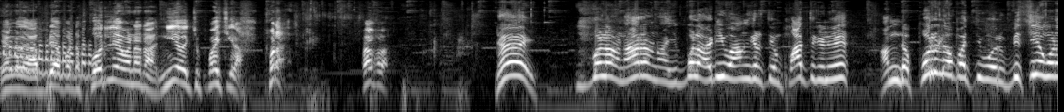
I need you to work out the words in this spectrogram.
எங்களுக்கு அப்படியாப்பட்ட பொருளே வேணாடா நீயே வச்சு போய்ச்சிக்கிறா போடா பாப்பலாம் டேய் இவ்வளோ நேரம் நான் இவ்வளோ அடி வாங்குறதையும் பார்த்துக்கின்னு அந்த பொருளை பற்றி ஒரு விஷயம் கூட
